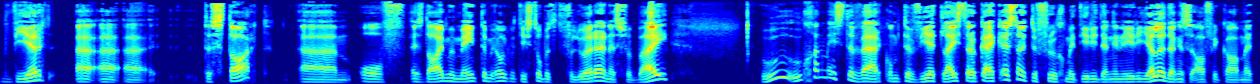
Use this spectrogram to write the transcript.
weer uh, uh, uh, te start? Ehm um, of is daai momentum ook wat jy stop het verlore en is verby? Hoe hoe gaan mense te werk om te weet, luister, okay, ek is nou te vroeg met hierdie ding en hierdie hele ding is Afrika met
